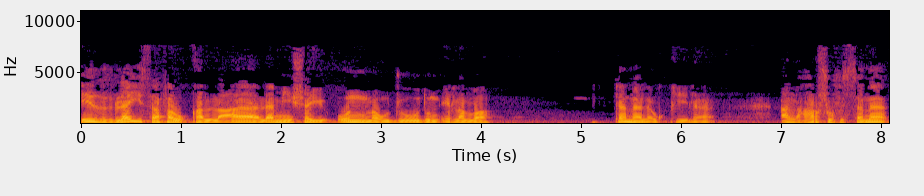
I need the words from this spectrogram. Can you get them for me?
إذ ليس فوق العالم شيء موجود إلا الله. كما لو قيل العرش في السماء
